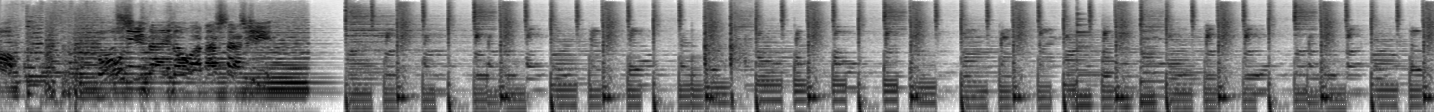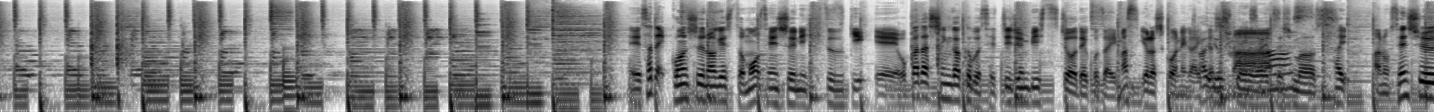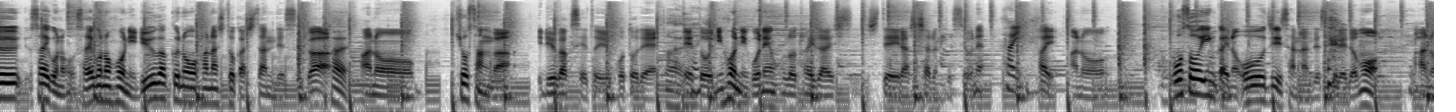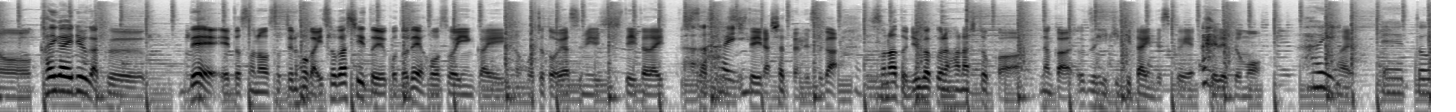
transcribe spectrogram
等身大の私たち。えーさて今週のゲストも先週に引き続き、えー岡田進学部設置準備室長でござます。よろしくお願いいたします、はいよろしくお願いいたします。はい、あの先週最後の最後の方に留学のお話とかしたんですが、はい。あの京さんが留学生ということで、はい。えっ、と日本に5年ほど滞在ししていらっしゃるんですよね。はい。はい、あの放送委員会の OG さんなんですけれども、あの海外留学で、えっとそのそっちの方が忙しいということで放送委員会の方ちょっとお休みしていただいさはい。していらっしゃったんですが、その後留学の話とかなんかぜひ聞きたいんですけけれども、はい、はい、えっ、と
